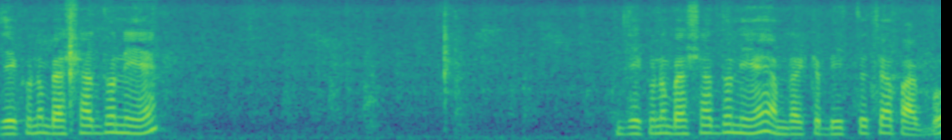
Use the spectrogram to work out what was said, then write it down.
যে কোনো ব্যাসার্ধ নিয়ে যে কোনো ব্যাসার্ধ নিয়ে আমরা একটা বৃত্তচাপ আঁকবো।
